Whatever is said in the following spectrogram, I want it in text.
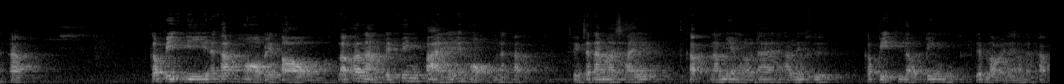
นะครับกะปิดีนะครับห่อใบตอง แล้วก็นำไปปิ้งไฟให้หอมนะครับ ถึงจะนำมาใช้กับน้ำเมี่ยงเราได้นะครับนี่คือกะปิที่เราปิ้งเรียบร้อยแล้วนะครับ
